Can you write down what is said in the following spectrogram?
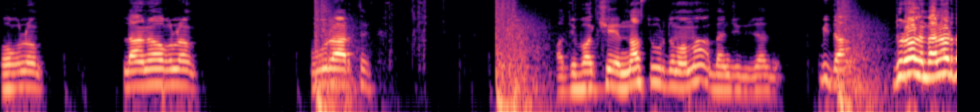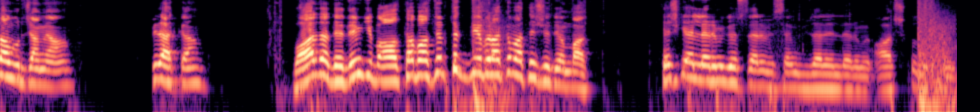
Oğlum. Lan oğlum. Vur artık. Hadi bakayım. Nasıl vurdum ama? Bence güzeldi. Bir daha. Dur oğlum ben oradan vuracağım ya. Bir dakika. Bu arada dediğim gibi alta basıp tık diye bırakıp ateş ediyorum bak. Keşke ellerimi gösterebilsem güzel ellerimi. Aşık olursunuz.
